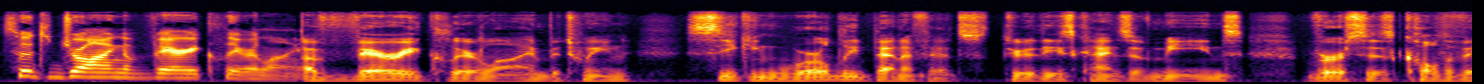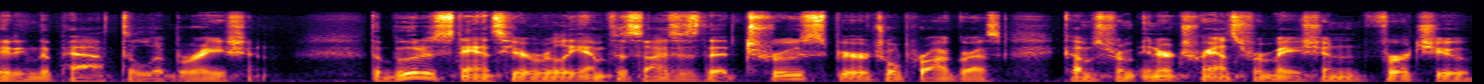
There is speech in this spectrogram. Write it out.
So it's drawing a very clear line. A very clear line between seeking worldly benefits through these kinds of means versus cultivating the path to liberation. The Buddha's stance here really emphasizes that true spiritual progress comes from inner transformation, virtue,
